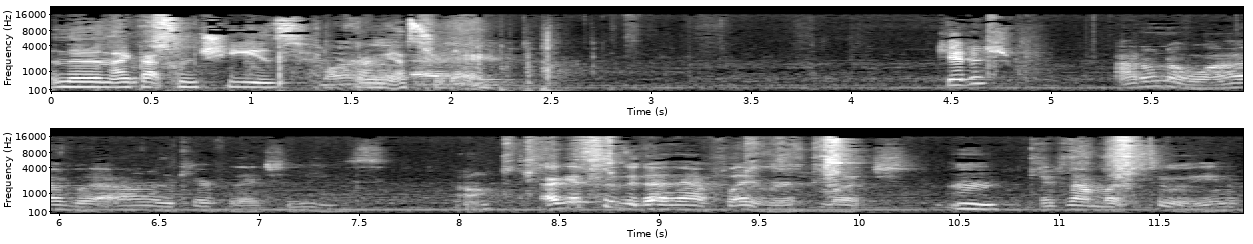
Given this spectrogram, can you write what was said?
And then I got some cheese from yesterday. Kiddish? I don't know why, but I don't really care for that cheese. Oh. I guess because it doesn't have flavor much. Mm. There's not much to it, you know.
